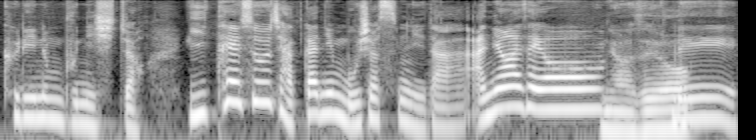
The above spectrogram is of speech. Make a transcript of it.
그리는 분이시죠. 이태수 작가님 모셨습니다. 안녕하세요. 안녕하세요. 네.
